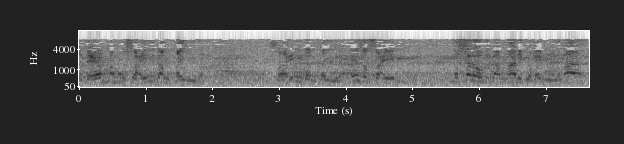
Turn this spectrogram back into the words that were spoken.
فتيمموا صعيدا طيبا. صعيدا طيبا. إيش الصعيد؟ فسره الإمام مالك وغيره من العلماء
